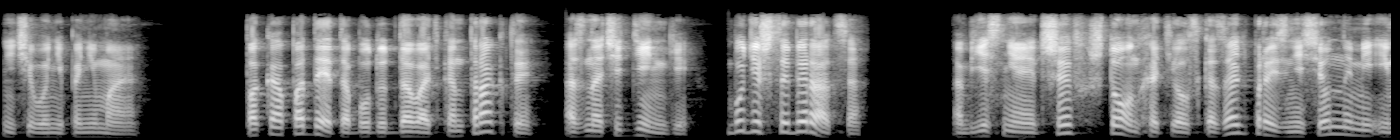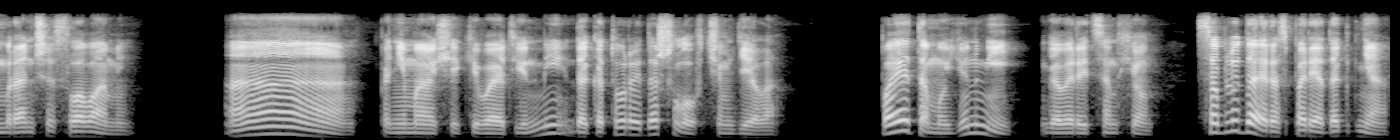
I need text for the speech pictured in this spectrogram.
ничего не понимая. «Пока под это будут давать контракты, а значит деньги, будешь собираться», Объясняет шеф, что он хотел сказать произнесенными им раньше словами. а, -а, -а понимающе кивает Юнми, до которой дошло, в чем дело. «Поэтому, Юнми», – говорит Сэнхён, – «соблюдай распорядок дня.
